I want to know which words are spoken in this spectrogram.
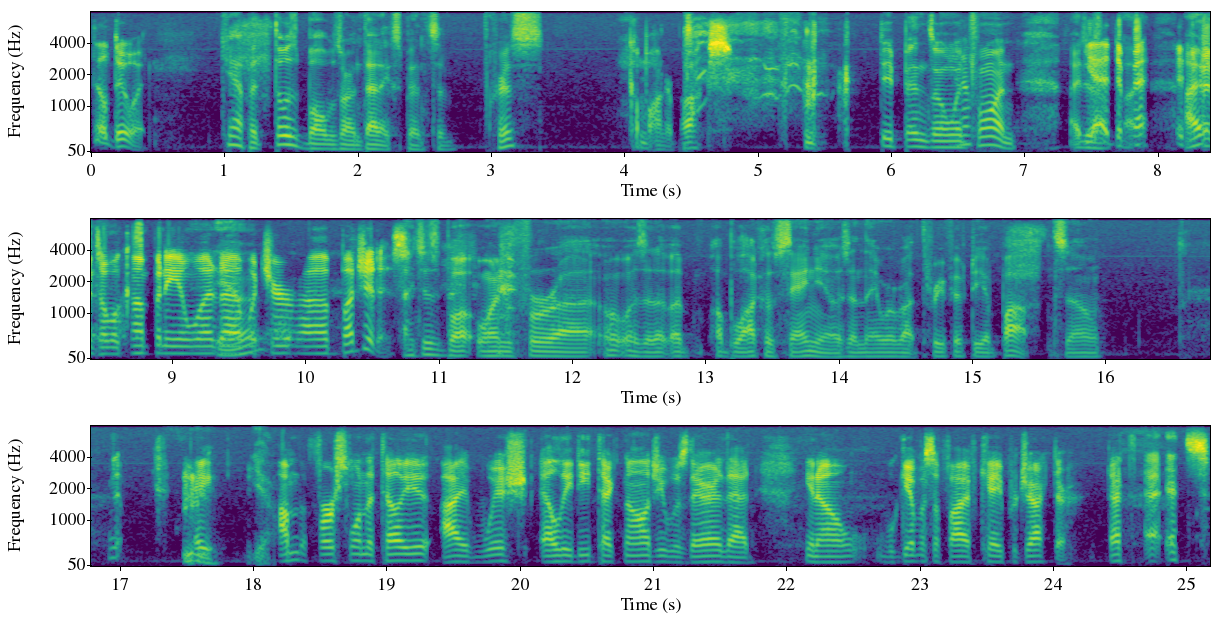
they'll do it yeah but those bulbs aren't that expensive chris a couple hundred bucks depends on which one. I just, yeah, it, dep- it depends I, on what company and what yeah, uh, what your uh, budget is. I just bought one for uh, what was it a, a, block of Sanyos and they were about three fifty a pop. So, hey, yeah, I'm the first one to tell you. I wish LED technology was there that you know will give us a 5K projector. That's uh, it's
